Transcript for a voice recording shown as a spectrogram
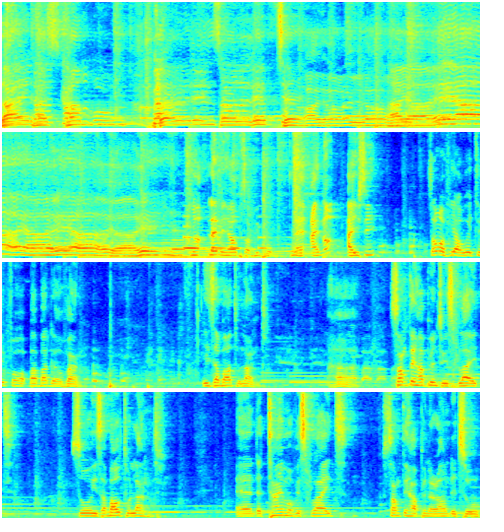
Light has come, burdens are lifted. Let me help some people. Eh, I know, I you see, some of you are waiting for Baba Delvan. He's about to land. Uh-huh. Something happened to his flight, so he's about to land. And the time of his flight, something happened around it. So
